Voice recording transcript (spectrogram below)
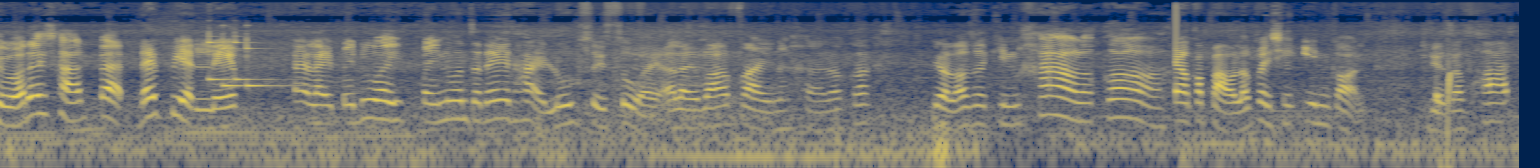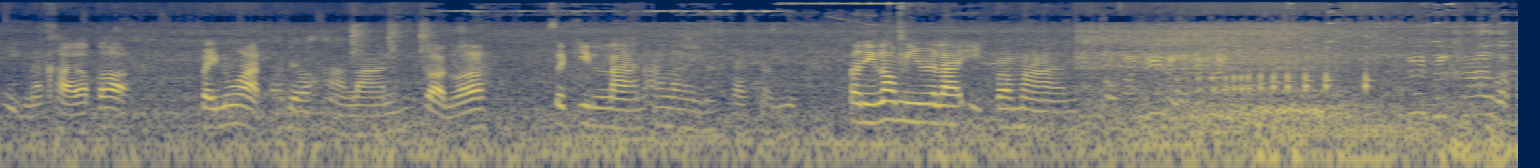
ถือว่าได้ชาร์จแบตได้เปลี่ยนเล็บอะไรไปด้วยไปนู่นจะได้ถ่ายรูปสวยๆ อะไรว่าไปนะคะ แล้วก็เดี๋ยวเราจะกินข้าวแล้วก็เอากระเป๋าแล้วไปเช็คอินก่อน เดี๋ยวจะพลาดอีกนะคะ แล้วก็ไปนวดเดี๋ยวหาร้านก่อนว่าจะกินร้านอะไรนะคะแถวนี้ ตอนนี้เรามีเวลาอีกประมาณผมมาที่เหลือใช่ไหมช่วยซื้อข้าวกับ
